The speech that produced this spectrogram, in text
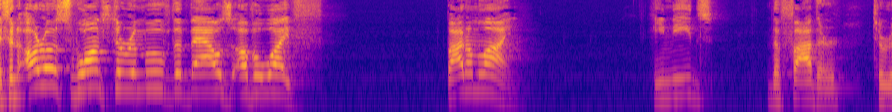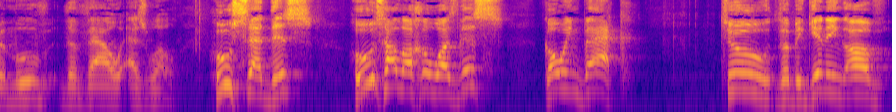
If an Aros wants to remove the vows of a wife, bottom line, he needs the father to remove the vow as well. Who said this? Whose halacha was this? Going back to the beginning of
